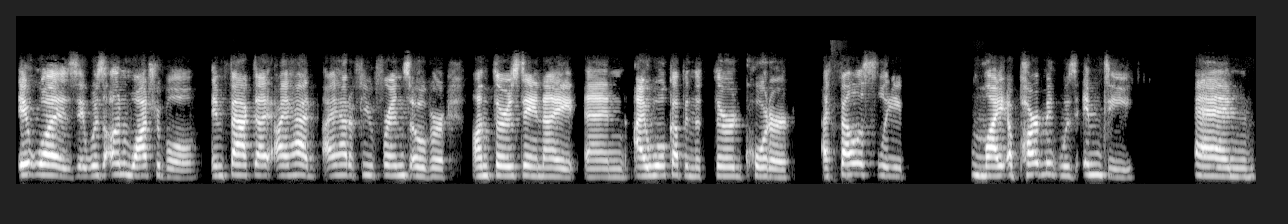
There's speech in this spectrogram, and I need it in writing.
It was. It was unwatchable. In fact, I, I had I had a few friends over on Thursday night, and I woke up in the third quarter. I fell asleep. My apartment was empty, and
